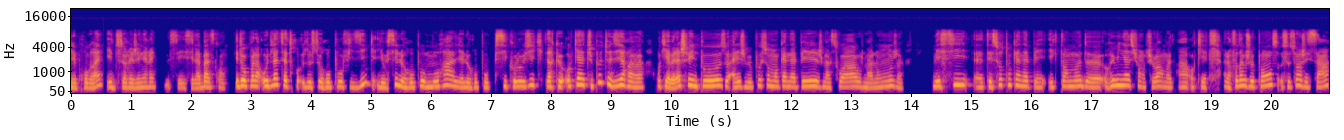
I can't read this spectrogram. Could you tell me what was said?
les progrès et de se régénérer. C'est la base, quoi. Et donc voilà, au-delà de de ce repos physique, il y a aussi le repos moral, il y a le repos psychologique. C'est-à-dire que, OK, tu peux te dire, «OK, bah, là, je fais une pause, allez, je me pose sur mon canapé, je m'assois ou je m'allonge». Mais si, heu, tu es sur ton canapé et que tu es en mode, rumination, tu vois? En mode: «Ah OK, alors faudra que je pense, ce soir j'ai ça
